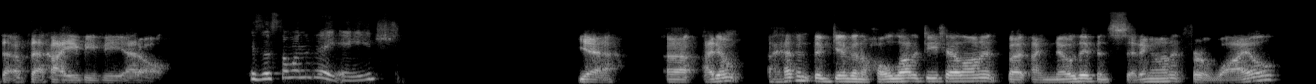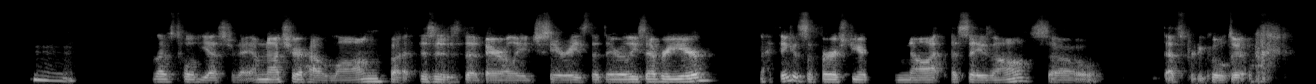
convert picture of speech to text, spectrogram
that, of that high ABV at all. Is this the one that they aged? Yeah. Uh, I don't, I haven't been given a whole lot of detail on it, but I know they've been sitting on it for a while. Hmm. I was told yesterday. I'm not sure how long, but this is the barrel age series that they release every year. I think it's the first year not a saison, so that's pretty cool too.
